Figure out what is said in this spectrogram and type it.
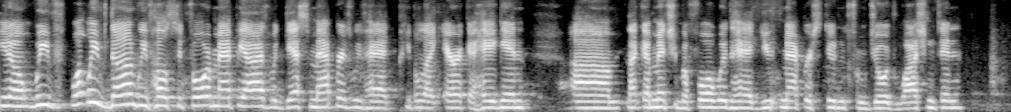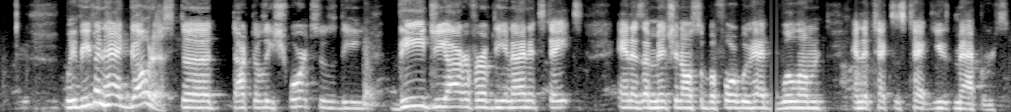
you know, we've what we've done, we've hosted four mappy hours with guest mappers. We've had people like Erica Hagen. Um, like I mentioned before, we've had youth mapper students from George Washington. We've even had GOTUS, the Dr. Lee Schwartz, who's the the geographer of the United States. And as I mentioned also before, we had Willem and the Texas Tech youth mappers.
